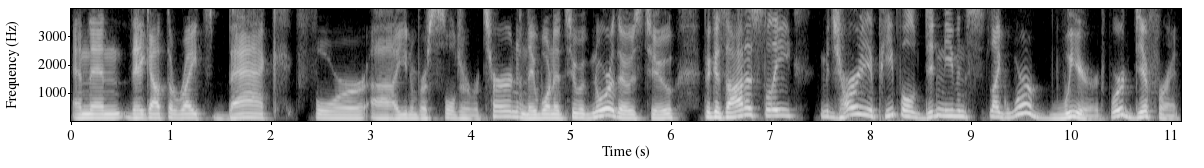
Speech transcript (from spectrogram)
And then they got the rights back for uh, Universal Soldier Return and they wanted to ignore those two because honestly, majority of people didn't even like we're weird we're different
